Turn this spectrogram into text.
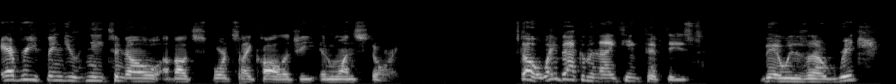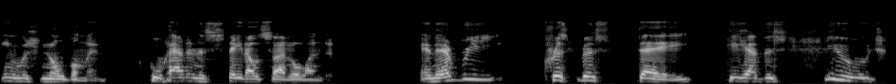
everything you need to know about sports psychology in one story. So, way back in the 1950s, there was a rich English nobleman who had an estate outside of London. And every Christmas day, he had this huge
